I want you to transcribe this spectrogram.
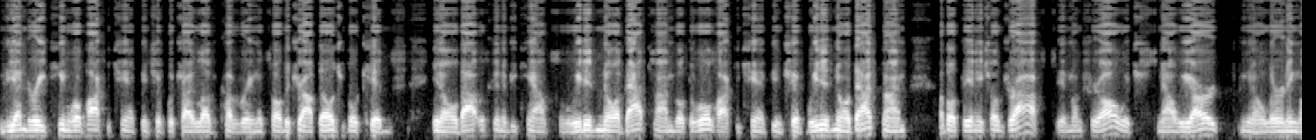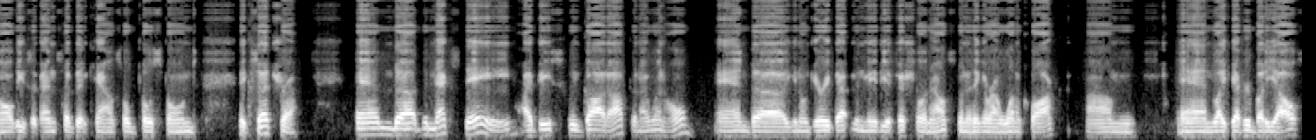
the under 18 World Hockey Championship, which I love covering. It's all the draft eligible kids. You know, that was going to be canceled. We didn't know at that time about the World Hockey Championship. We didn't know at that time about the NHL draft in Montreal, which now we are, you know, learning all these events have been canceled, postponed, etc. And uh, the next day, I basically got up and I went home. And, uh, you know, Gary Bettman made the official announcement, I think around 1 o'clock. Um, and like everybody else,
